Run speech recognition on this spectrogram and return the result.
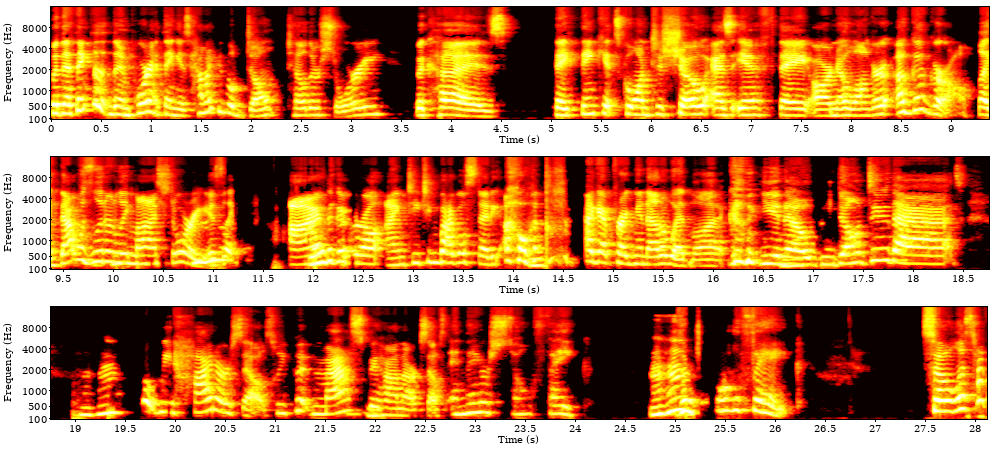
but I think that the important thing is how many people don't tell their story because they think it's going to show as if they are no longer a good girl. Like that was literally mm-hmm. my story. Is mm-hmm. like I'm the good girl. I'm teaching Bible study. Oh, mm-hmm. I got pregnant out of wedlock. you know, we don't do that. Mhm. But we hide ourselves. We put masks Mhm. behind ourselves, and they are so fake. Mhm. They're so fake. So let's talk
